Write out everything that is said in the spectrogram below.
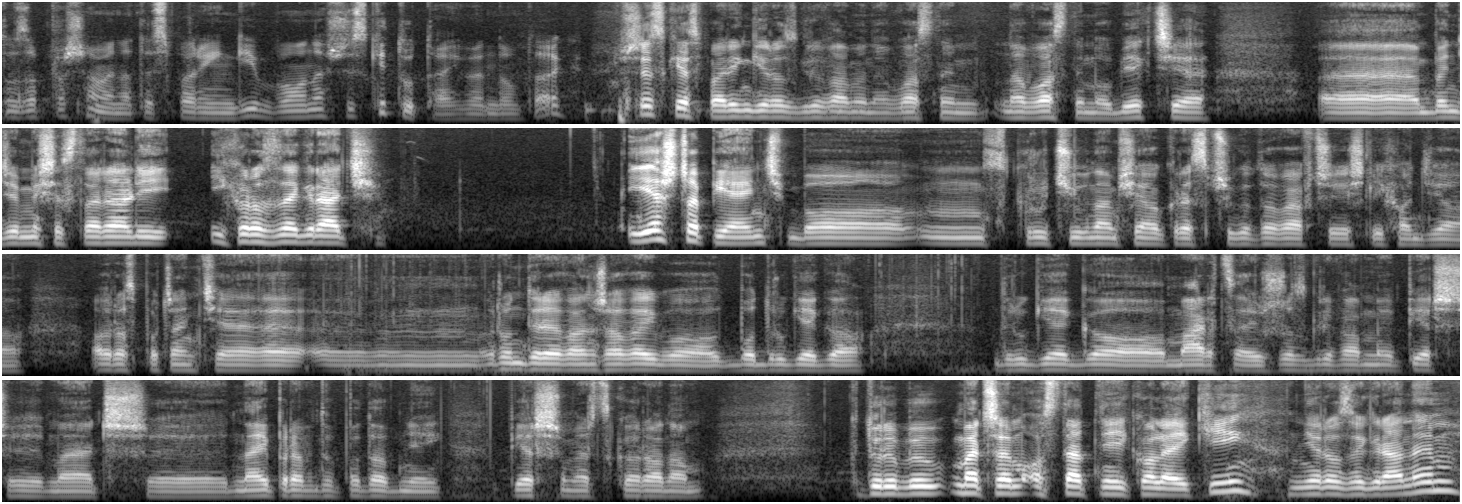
To zapraszamy na te sparingi, bo one wszystkie tutaj będą, tak? Wszystkie sparingi rozgrywamy na własnym, na własnym obiekcie. E, będziemy się starali ich rozegrać jeszcze pięć, bo mm, skrócił nam się okres przygotowawczy, jeśli chodzi o, o rozpoczęcie rundy rewanżowej, bo, bo 2, 2 marca już rozgrywamy pierwszy mecz, e, najprawdopodobniej pierwszy mecz z Koroną, który był meczem ostatniej kolejki, nierozegranym,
